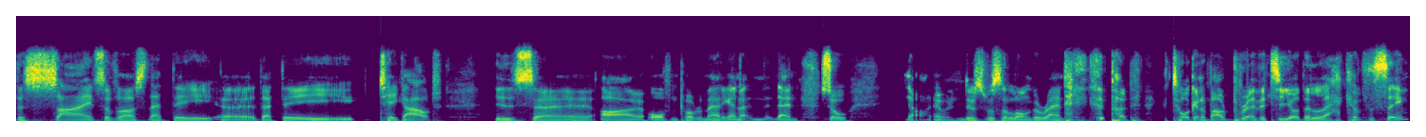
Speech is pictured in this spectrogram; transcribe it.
the sides of us that they uh, that they take out is uh, are often problematic. And and so no this was a longer rant but talking about brevity or the lack of the same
